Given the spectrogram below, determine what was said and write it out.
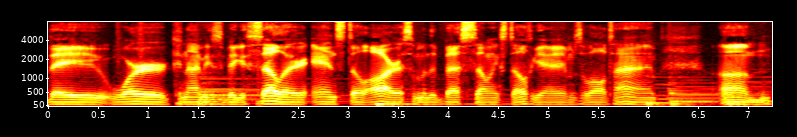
They were Konami's biggest seller, and still are some of the best-selling stealth games of all time. Um,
